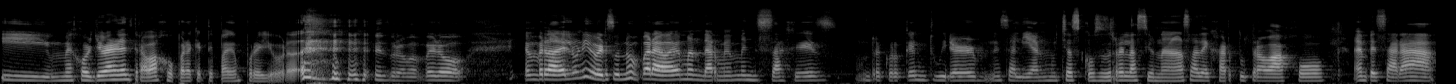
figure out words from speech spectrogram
y mejor llorar en el trabajo para que te paguen por ello, ¿verdad? es broma, pero en verdad el universo no paraba de mandarme mensajes. Recuerdo que en Twitter me salían muchas cosas relacionadas a dejar tu trabajo, a empezar a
